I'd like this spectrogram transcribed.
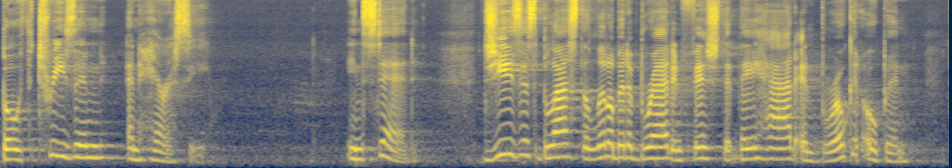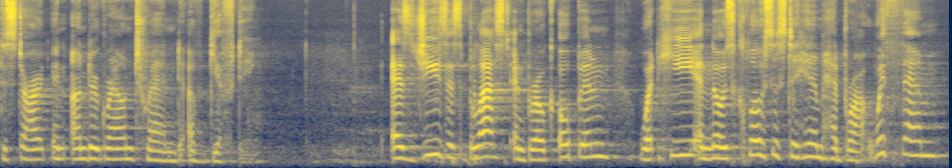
both treason and heresy. Instead, Jesus blessed the little bit of bread and fish that they had and broke it open to start an underground trend of gifting. As Jesus blessed and broke open what he and those closest to him had brought with them,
